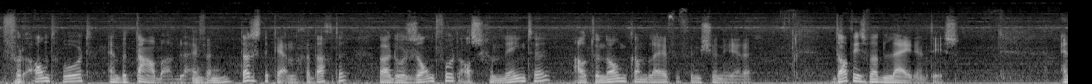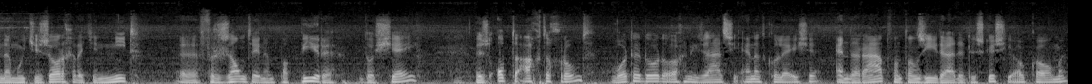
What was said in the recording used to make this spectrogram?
verantwoord en betaalbaar blijven. Dat is de kerngedachte, waardoor Zandvoort als gemeente autonoom kan blijven functioneren. Dat is wat leidend is. En dan moet je zorgen dat je niet eh verzandt in een papieren dossier. Dus op de achtergrond wordt er door de organisatie en het college en de raad, want dan zie je daar de discussie ook komen,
